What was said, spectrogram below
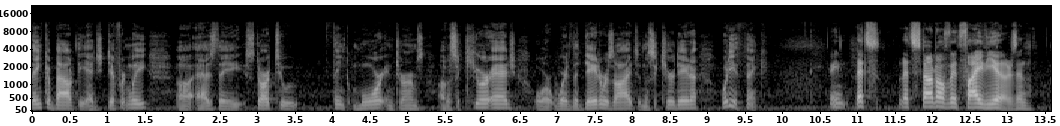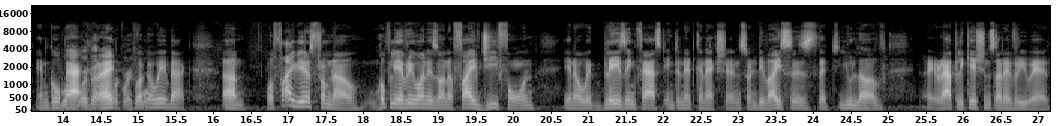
think about the edge differently uh, as they start to think more in terms of a secure edge or where the data resides in the secure data? What do you think? I mean, let's, let's start off with five years and, and go back, back, right? Work, work our way back. Um, well, five years from now, hopefully everyone is on a 5G phone, you know, with blazing fast internet connections on devices that you love. Your applications are everywhere.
